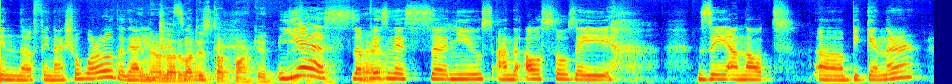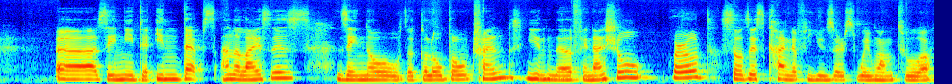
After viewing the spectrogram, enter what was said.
in the financial world. They know a lot about the stock market. Basically. Yes, the yeah. business uh, news, and also they they are not uh, beginner. Uh, they need in-depth analysis. They know the global trend in the financial world. So this kind of users we want to uh,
